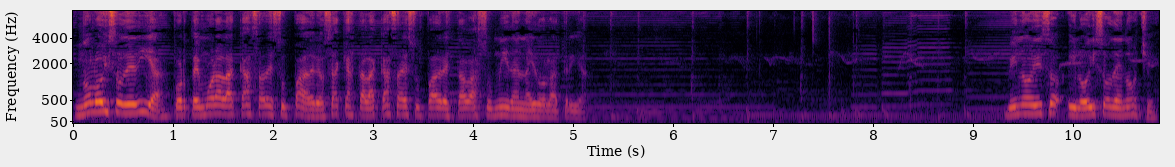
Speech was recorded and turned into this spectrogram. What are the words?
No lo hizo de día, por temor a la casa de su padre. O sea que hasta la casa de su padre estaba sumida en la idolatría. Vino y lo hizo de noche.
